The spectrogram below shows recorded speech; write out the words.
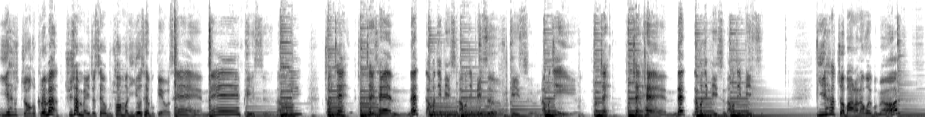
이해하셨죠? 그러면 G샵 메이저 세븐부터 한번 이어서 해볼게요. 셋넷 베이스 나머지 전체 전체 셋넷 나머지 베이스 나머지 베이스 베이스 나머지 전체 전체 셋넷 나머지 베이스 나머지 베이스 이해하셨죠? 말 안 하고 해보면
